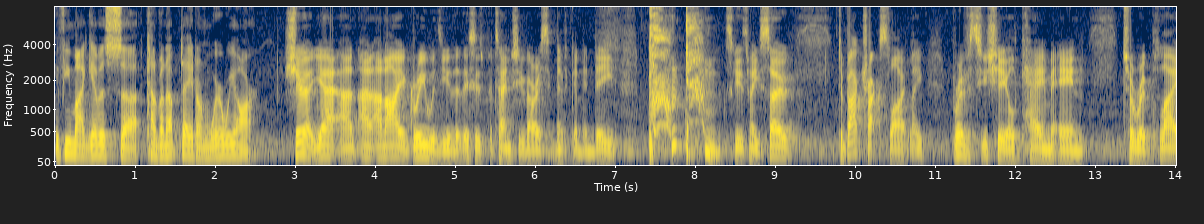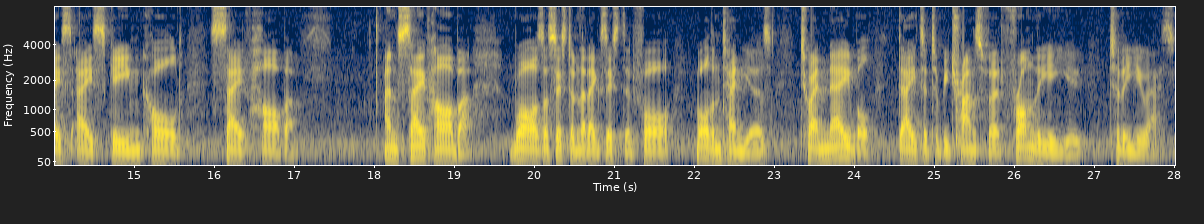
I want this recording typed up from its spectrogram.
if you might give us uh, kind of an update on where we are. Sure, yeah, and, and I agree with you that this is potentially very significant indeed. Excuse me. So to backtrack slightly, Privacy Shield came in to replace a scheme called Safe Harbor. And Safe Harbor was a system that existed for more than 10 years to enable data to be transferred from the EU to the US.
